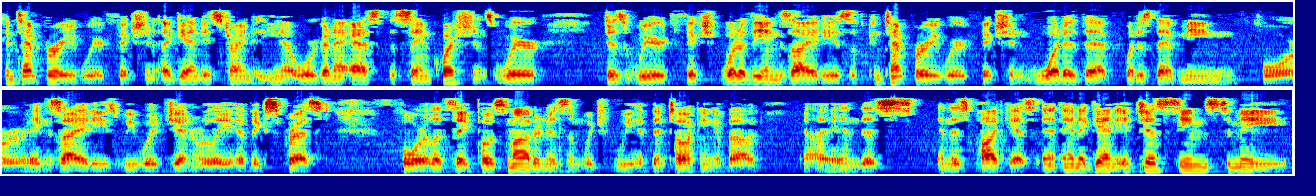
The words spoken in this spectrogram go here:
contemporary weird fiction. Again, it's trying to, you know, we're going to ask the same questions. Where does weird fiction? What are the anxieties of contemporary weird fiction? What that What does that mean for anxieties we would generally have expressed for, let's say, postmodernism, which we have been talking about uh, in this in this podcast? And, and again, it just seems to me,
